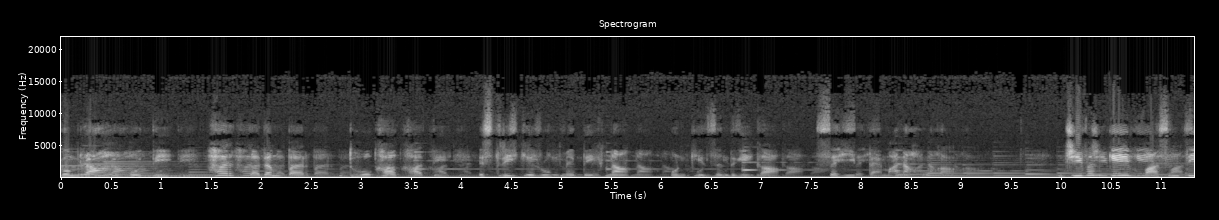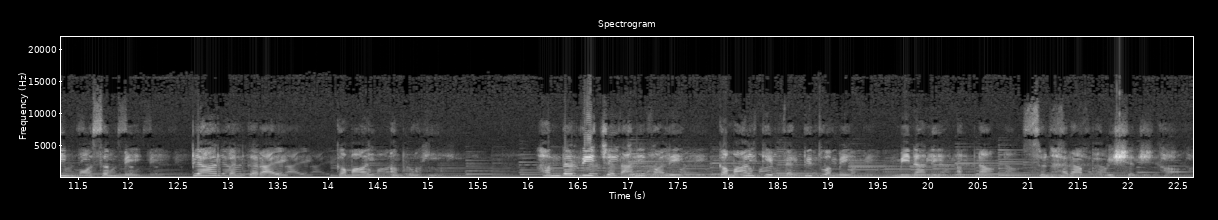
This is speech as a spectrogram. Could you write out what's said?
गुमराह होती, हर कदम पर धोखा खाती स्त्री के रूप में देखना उनकी ज़िंदगी का सही पैमाना होगा। जीवन के वासंती मौसम में प्यार बनकर आए कमाल अमरोही। हमदर्दी जताने वाले कमाल के व्यक्तित्व में मीना ने अपना सुनहरा भविष्य देखा।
